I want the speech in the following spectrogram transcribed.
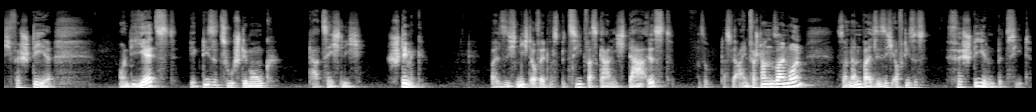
ich verstehe. Und jetzt wirkt diese Zustimmung tatsächlich stimmig, weil sie sich nicht auf etwas bezieht, was gar nicht da ist, also dass wir einverstanden sein wollen, sondern weil sie sich auf dieses Verstehen bezieht.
